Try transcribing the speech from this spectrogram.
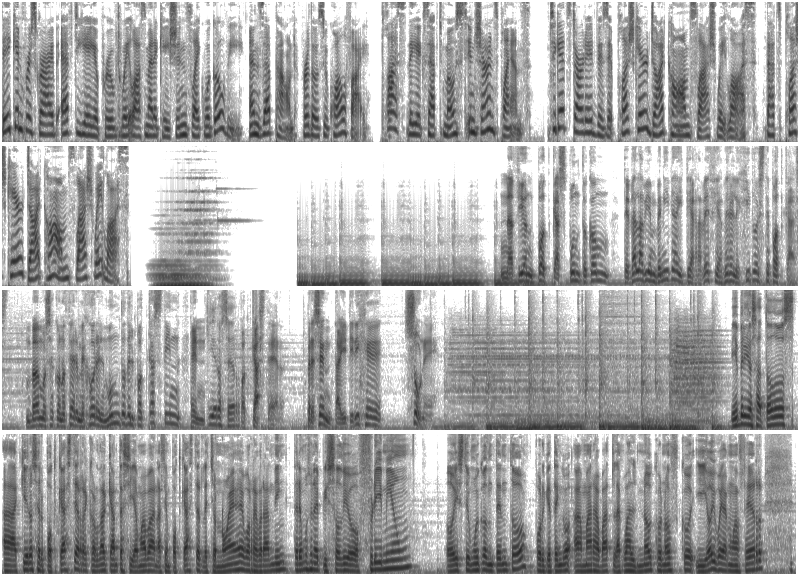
They can prescribe FDA-approved weight loss medications like Wagovi and Zepbound for those who qualify. Plus, they accept most insurance plans. To get started, visit plushcare.com slash weight loss. That's plushcare.com slash weight loss. Naciónpodcast.com te da la bienvenida y te agradece haber elegido este podcast. Vamos a conocer mejor el mundo del podcasting en Quiero ser Podcaster. Presenta y dirige Sune. Bienvenidos a todos a Quiero ser podcaster. Recordar que antes se llamaba Nación Podcaster, le he hecho nuevo rebranding. Tenemos un episodio freemium. Hoy estoy muy contento porque tengo a Mar Abad, la cual no conozco y hoy voy a conocer.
